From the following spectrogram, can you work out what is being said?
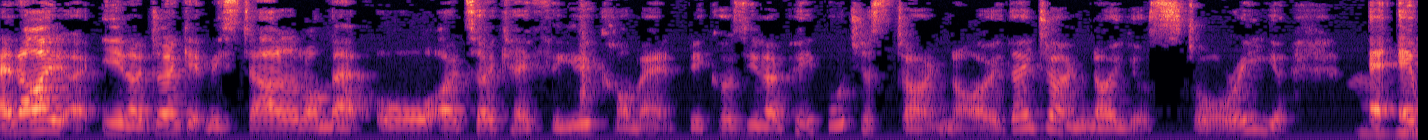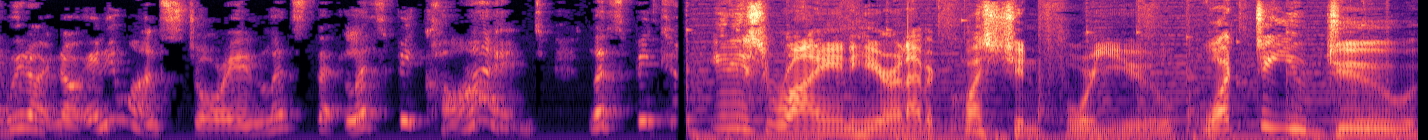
and I, you know, don't get me started on that or oh, it's okay for you comment because, you know, people just don't know. They don't know your story. Mm-hmm. And we don't know anyone's story. And let's, let's be kind. Let's be kind. It is Ryan here. And I have a question for you. What do you do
